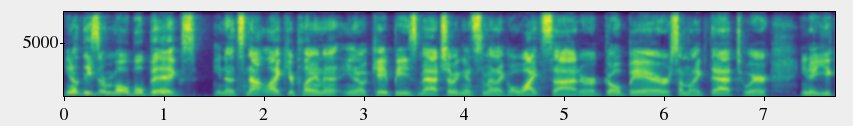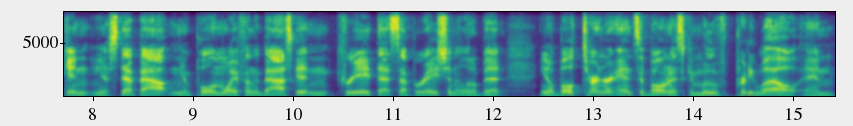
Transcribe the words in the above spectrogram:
you know, these are mobile bigs. You know, it's not like you're playing a, you know, KP's matchup against somebody like a Whiteside or a Gobert or something like that to where, you know, you can, you know, step out and, you know, pull him away from the basket and create that separation a little bit. You know, both Turner and Sabonis can move pretty well. And,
